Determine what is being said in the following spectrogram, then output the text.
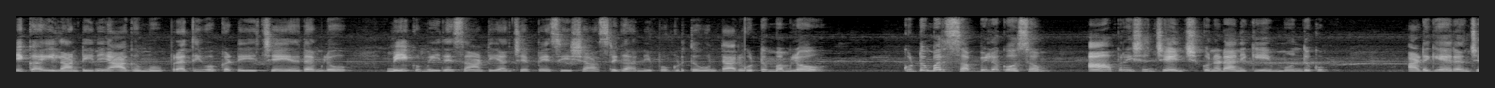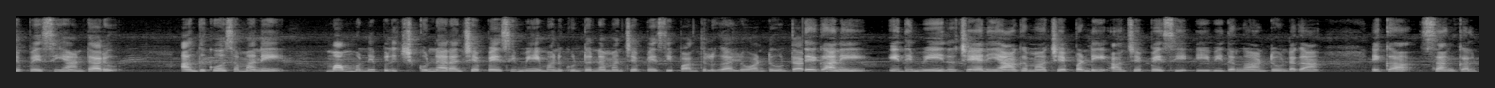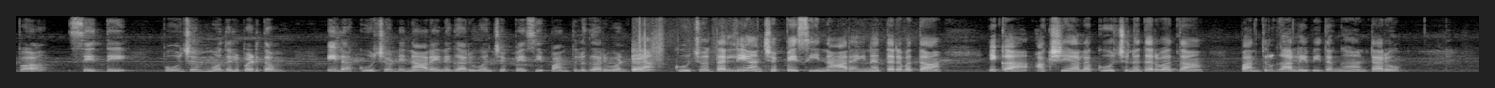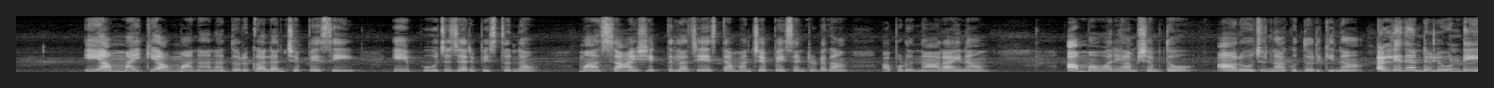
ఇక ఇలాంటి యాగము ప్రతి ఒక్కటి చేయడంలో మీకు మీరే సాటి అని చెప్పేసి శాస్త్రి గారిని పొగుడుతూ ఉంటారు. కుటుంబంలో కుటుంబ సభ్యుల కోసం ఆపరేషన్ చేయించుకునడానికి ముందుకు అడిగారని చెప్పేసి అంటారు. అందుకోసమని మమ్ముల్ని పిలుచుకున్నారని చెప్పేసి మేము అనుకుంటున్నామని చెప్పేసి పంతులు గారు అంటూ ఉంటారు. అంతేగాని ఇది మీరు చేయని యాగమా చెప్పండి అని చెప్పేసి ఈ విధంగా అంటూ ఉండగా ఇక సంకల్ప సిద్ధి పూజ మొదలు పెడతాం. ఇలా కూర్చోండి నారాయణ గారు అని చెప్పేసి పంతులు గారు అంటే కూర్చో తల్లి అని చెప్పేసి నారాయణ తర్వాత ఇక అక్షయాల కూర్చున్న తర్వాత పంతులు గారు ఈ విధంగా అంటారు ఈ అమ్మాయికి అమ్మా నాన్న దొరకాలని చెప్పేసి ఈ పూజ జరిపిస్తున్నాం. మా సాయి శక్తిలా చేస్తామని చెప్పేసి అంటుండగా అప్పుడు నారాయణ అమ్మవారి అంశంతో ఆ రోజు నాకు దొరికిన తల్లిదండ్రులు ఉండి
